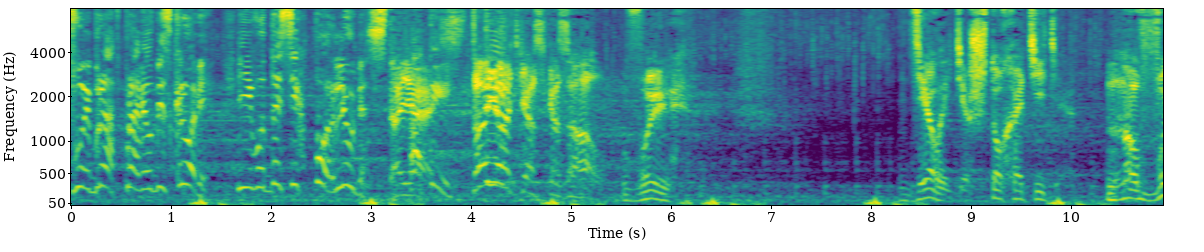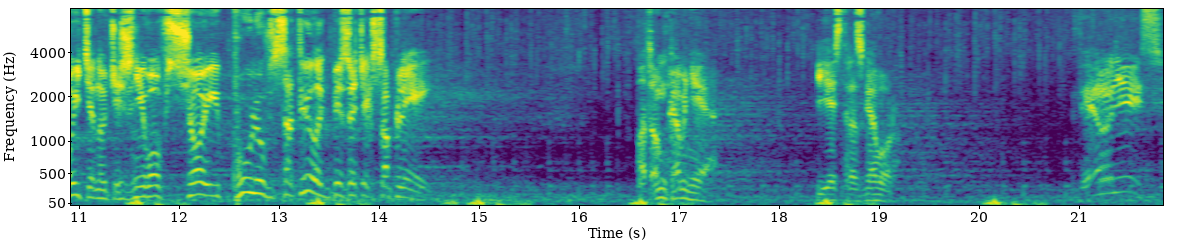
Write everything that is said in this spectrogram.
Твой брат правил без крови, и его до сих пор любят. Стоять! А ты? Стоять, я сказал! Вы... Делайте, что хотите. Но вытянуть из него все и пулю в затылок без этих соплей. Потом ко мне. Есть разговор. Вернись!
